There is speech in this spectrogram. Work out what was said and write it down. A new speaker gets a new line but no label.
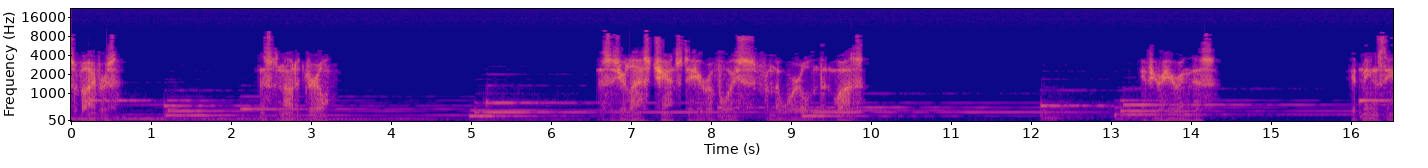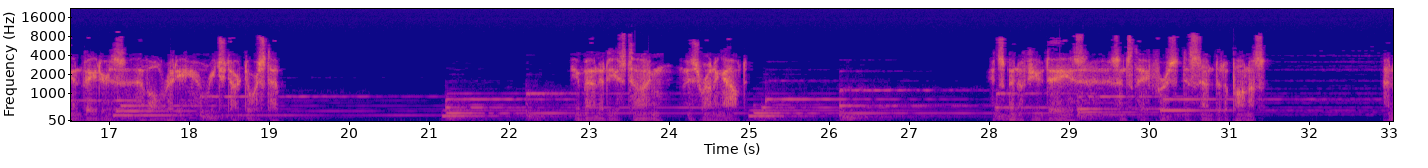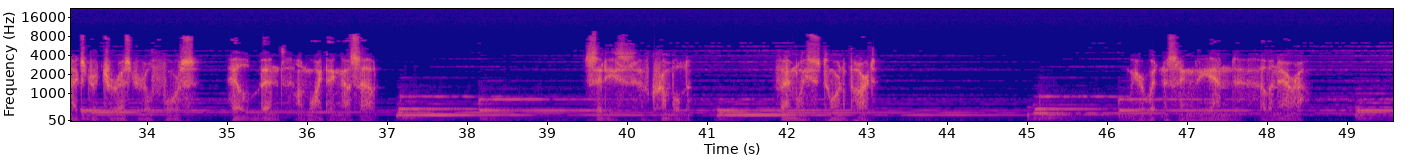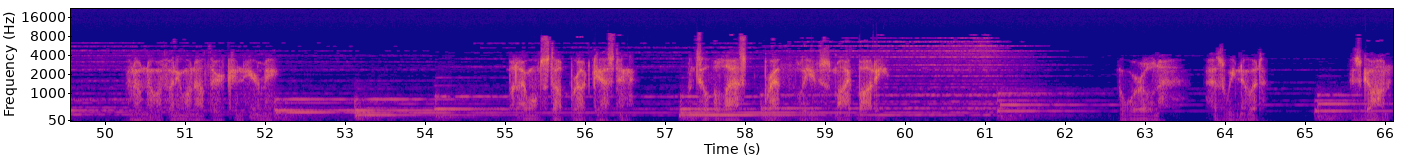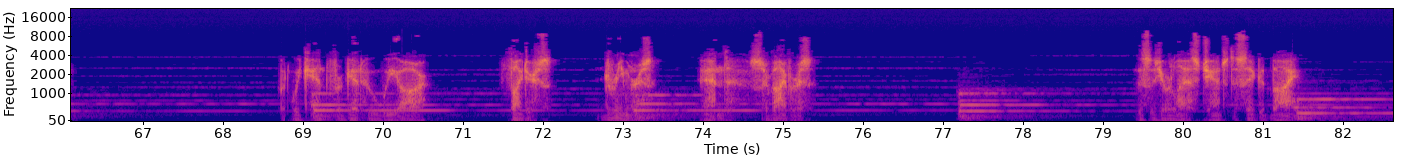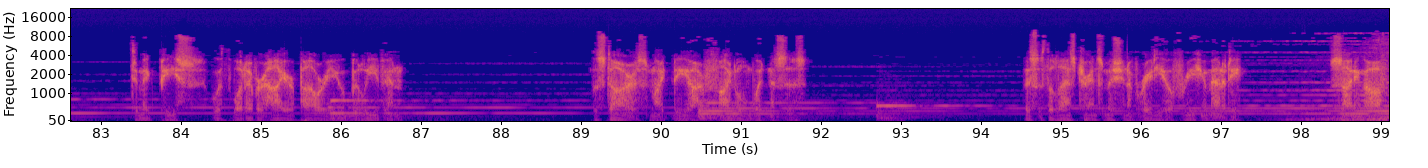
survivors. This is not a drill. This is your last chance to hear a voice from the world that was. If you're hearing this, it means the invaders have already reached our doorstep. Humanity's time is running out. It's been a few days since they first descended upon us. An extraterrestrial force hell bent on wiping us out. Cities have crumbled, families torn apart. We are witnessing the end of an era. I don't know if anyone out there can hear me. But I won't stop broadcasting until the last breath leaves my body. The world, as we knew it, is gone. But we can't forget who we are fighters, dreamers, and survivors. This is your last chance to say goodbye. To make peace with whatever higher power you believe in. The stars might be our final witnesses. This is the last transmission of Radio Free Humanity. Signing off.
